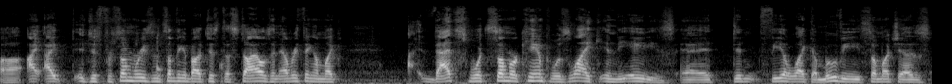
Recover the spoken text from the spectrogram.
Uh, I, I it just for some reason something about just the styles and everything. I'm like, that's what summer camp was like in the 80s. Uh, It didn't feel like a movie so much as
